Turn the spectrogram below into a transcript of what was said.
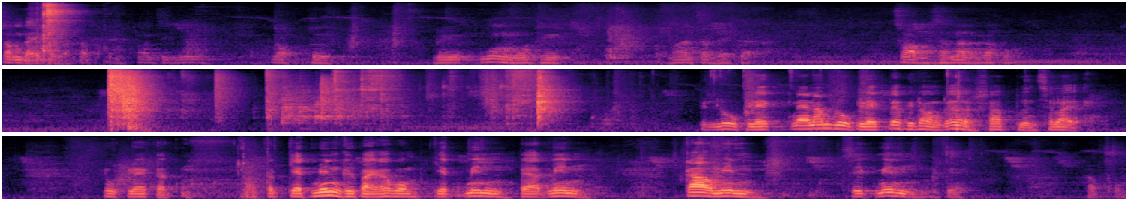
จำได้ไปแล้วครับผมตอนที่ยิ่งนกถือหรือยิ่งหนูถือประมาณจำได้ก็ซ้อมสนั่นครับผมเป็นลูกเล็ก แนะนำลูกเล็กเด้อพี่น้องเด้อทราบปืนสไลด์ ลูกเล็กกับเอาตั้งเจ็ดมิลขึ้นไปครับผมเจ็ดมิลแปดมิลเก้ามิลสิบมิลโอเคครับผม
